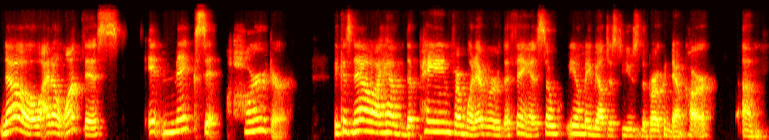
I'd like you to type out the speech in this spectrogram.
no, I don't want this, it makes it harder because now I have the pain from whatever the thing is. So, you know, maybe I'll just use the broken down car um,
